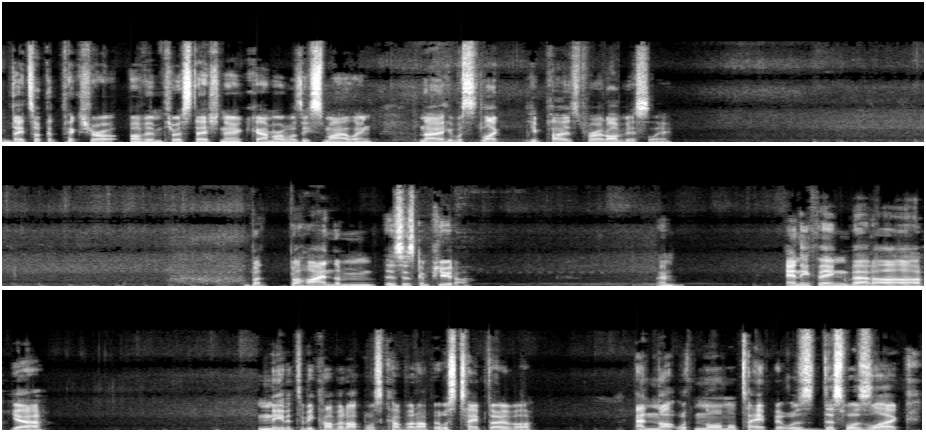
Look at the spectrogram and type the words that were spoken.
They took a picture of him through a stationary camera. Was he smiling? No, he was like, he posed for it, obviously. But behind them is his computer. And anything that, uh, yeah, needed to be covered up was covered up. It was taped over. And not with normal tape. It was, this was like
